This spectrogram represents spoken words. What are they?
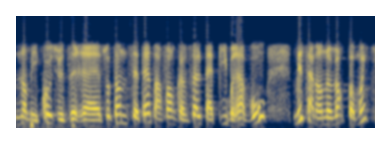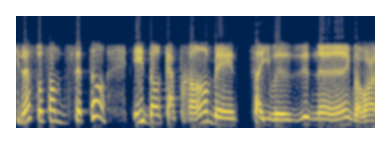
non, mais écoute, je veux dire, 77 ans, en forme comme ça, le papy, bravo. Mais ça n'en demeure pas moins qu'il a 77 ans. Et dans 4 ans, ben, ça, il va, il va avoir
